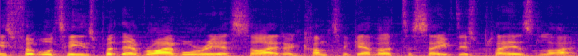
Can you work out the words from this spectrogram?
These football teams put their rivalry aside and come together to save this player's life.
